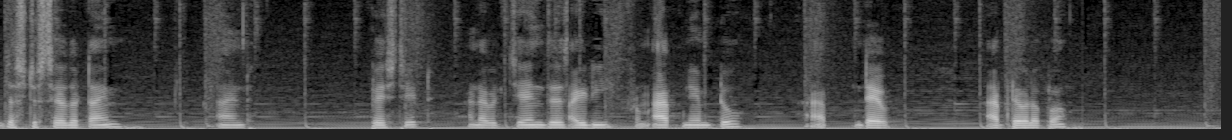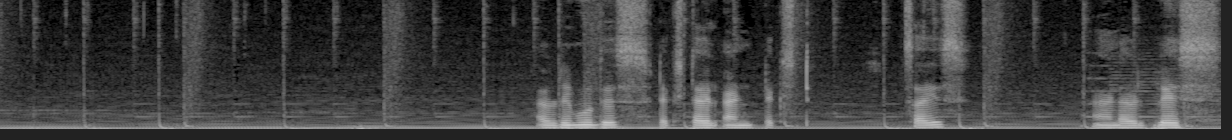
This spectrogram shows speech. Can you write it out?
just to save the time and paste it. And I will change this ID from app name to app dev app developer. I will remove this text style and text size and I will place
